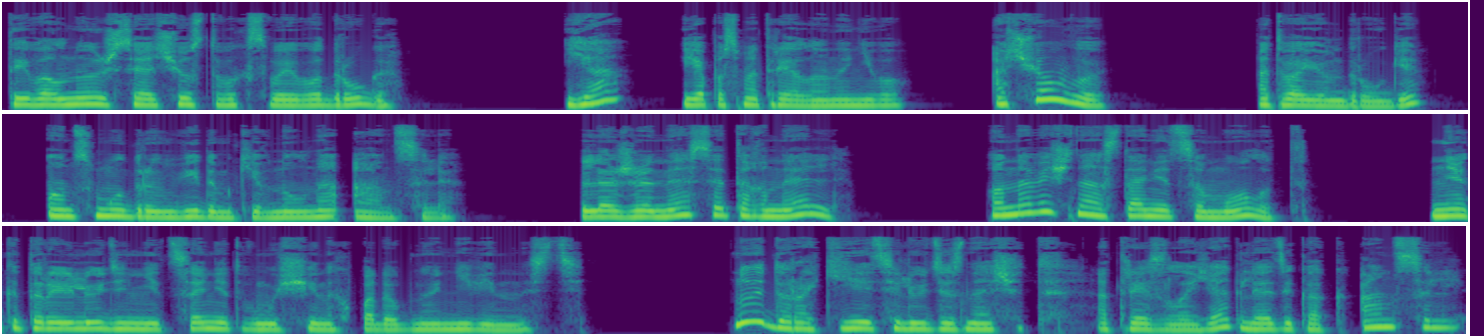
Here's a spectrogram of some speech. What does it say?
«Ты волнуешься о чувствах своего друга?» «Я?» — я посмотрела на него. «О чем вы?» «О твоем друге?» Он с мудрым видом кивнул на Анселя. «La jeunesse éternelle». Он навечно останется молод. Некоторые люди не ценят в мужчинах подобную невинность. «Ну и дураки эти люди, значит», — отрезала я, глядя, как Ансель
